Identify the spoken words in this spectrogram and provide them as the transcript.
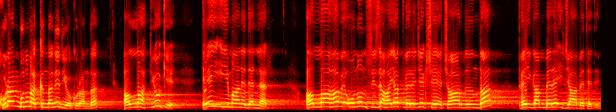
Kur'an bunun hakkında ne diyor Kur'an'da? Allah diyor ki ey iman edenler Allah'a ve onun size hayat verecek şeye çağırdığında peygambere icabet edin.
